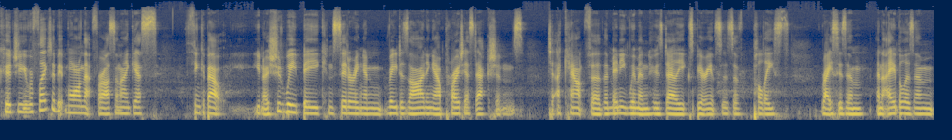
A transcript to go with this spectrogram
Could you reflect a bit more on that for us, and I guess think about, you know, should we be considering and redesigning our protest actions to account for the many women whose daily experiences of police, racism, and ableism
